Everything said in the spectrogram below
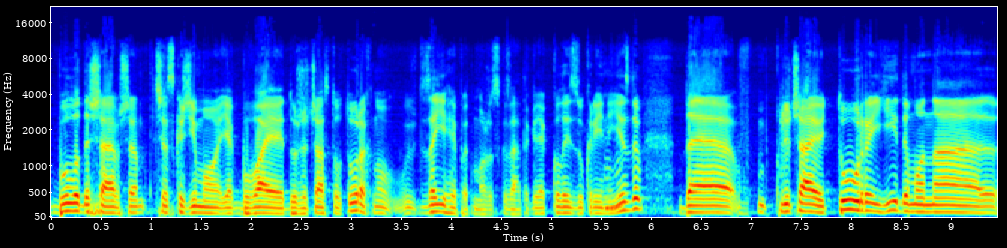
було дешевше? Чи, скажімо, як буває дуже часто в турах, ну за Єгипет можу сказати, як колись з України їздив, де включають тури, їдемо на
